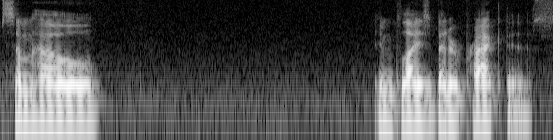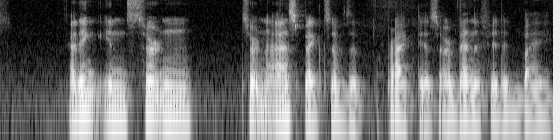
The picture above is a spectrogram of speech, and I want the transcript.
somehow implies better practice. I think in certain certain aspects of the practice are benefited by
